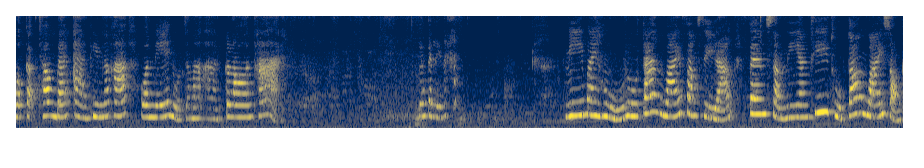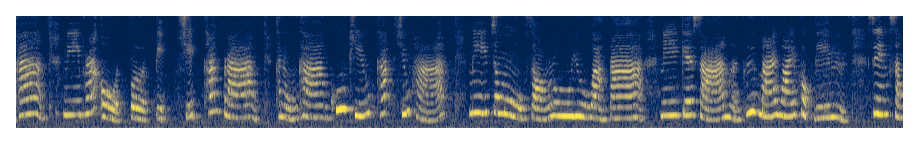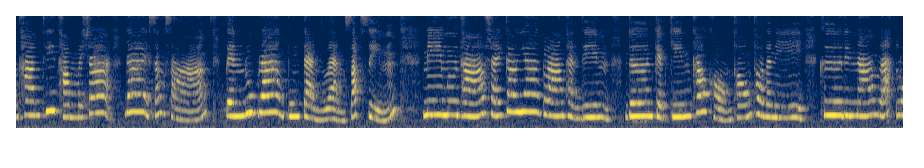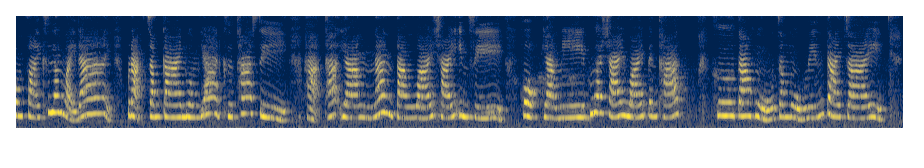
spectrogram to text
พบกับช่องแบงค์อ่านพิมพ์นะคะ วันนี้หนูจะมาอ่านกรอนค่ะ เริ่มกันเลยนะคะ มีใบหูรูตั้งไว้ฟังเสียง เป็นสำเนียงที่ถูกต้องไว้สองข้าง มีพระโอษฐ์เปิดปิดชิดข้างปราง ขนงคาง คู่คิ้วคะคิ้วหา มีจมูกสองรูอยู่หว่างตา มีเกษาเหมือนพืชไม้ไว้ปกดิน สิ่งสำคัญที่ธรรมชาติได้สร้างสาง เป็นรูปร่างปรุงแต่งแหล่งทรัพย์สิน มีมือเท้าใช้ก้าวย่างกลางแผ่นดิน เดินเก็บกินข้าวของท้องธรณี คือดินน้ำและลมไฟเคลื่อนไหวได้ ประจำกายรวมญาติคือท่าสี่หะทะยังนั่นตังไว้ ใช้อินทรีย์หกอย่างนี้เพื่อใช้ไว้เป็นทัศคือตาหู จมูก ลิ้นกายใจ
